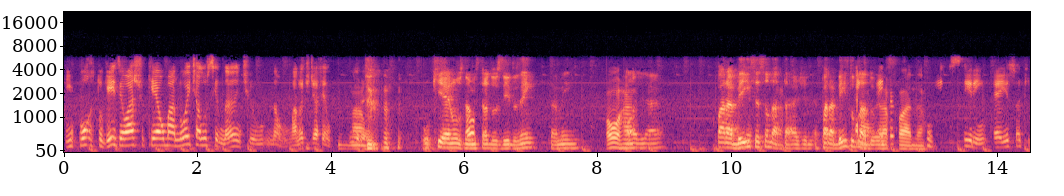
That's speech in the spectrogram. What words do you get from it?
Em português, eu acho que é Uma Noite Alucinante. Não, Uma Noite de Aventura. Não. O que eram os nomes traduzidos, hein? Também. Porra. Olha. Parabéns, sessão da tarde, né? Parabéns, dublador. Era foda. Babysitting, é isso aqui.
